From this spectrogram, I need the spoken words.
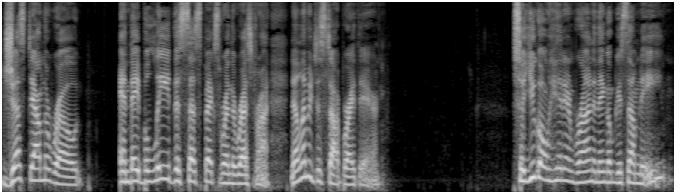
just down the road, and they believe the suspects were in the restaurant. Now, let me just stop right there. So you gonna hit and run and then go get something to eat?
